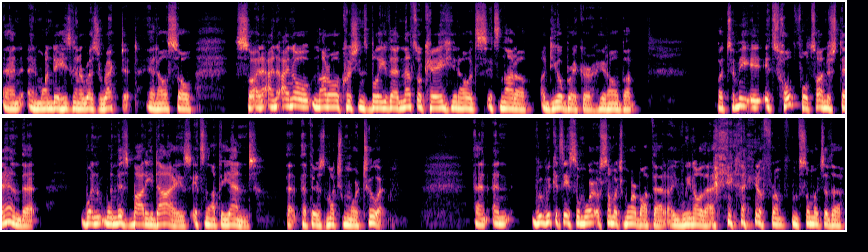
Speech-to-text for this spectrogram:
and and one day he's going to resurrect it. You know, so so and, I know not all Christians believe that, and that's okay. You know, it's it's not a, a deal breaker. You know, but but to me, it, it's hopeful to understand that when when this body dies, it's not the end. That that there's much more to it, and and we, could say so more so much more about that. We know that you know from from so much of the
